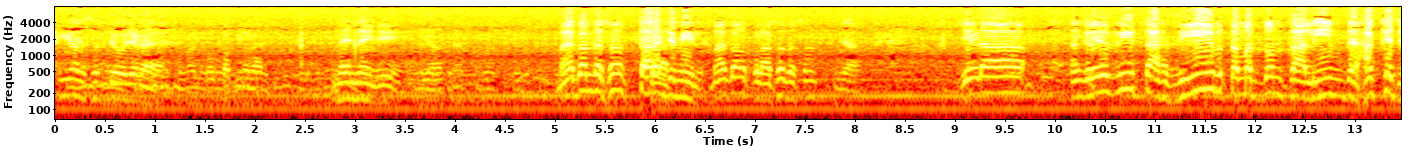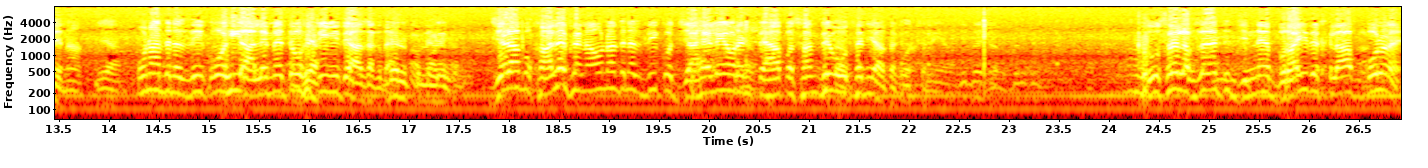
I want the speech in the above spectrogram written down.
کی سدے جڑا ہے نہیں نہیں جی۔ میں تمہیں دساں طارق جمیل۔ میں تمہیں خلاصہ دساں۔ جا۔ جیڑا انگریزی تہذیب تمدن تعلیم دے حق چ نا دے نزدیک وہی عالم ہے تو وہی ٹی وی تے آ سکتا ہے۔ جیڑا مخالف ہے نا انہوں دے نزدیک وہ جاہل ہے اور انتہا پسند ہے وہ اتنے نہیں آ سکتا۔ دوسرے لفظ جن برائی دے خلاف بولنا ہے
